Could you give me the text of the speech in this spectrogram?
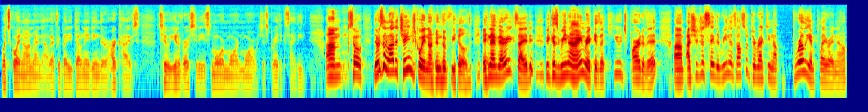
what's going on right now. Everybody donating their archives to universities more and more and more, which is great, exciting. Um, so there's a lot of change going on in the field, and I'm very excited because Rena Heinrich is a huge part of it. Um, I should just say that Rena is also directing a brilliant play right now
